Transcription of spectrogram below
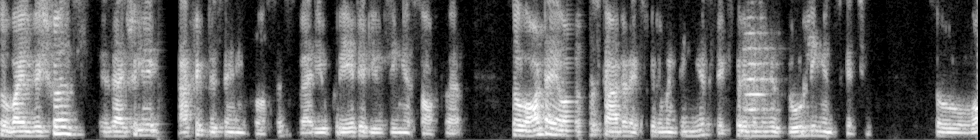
so while visuals is actually a graphic designing process where you create it using a software. So what I also started experimenting is experimenting with doodling and sketching. So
